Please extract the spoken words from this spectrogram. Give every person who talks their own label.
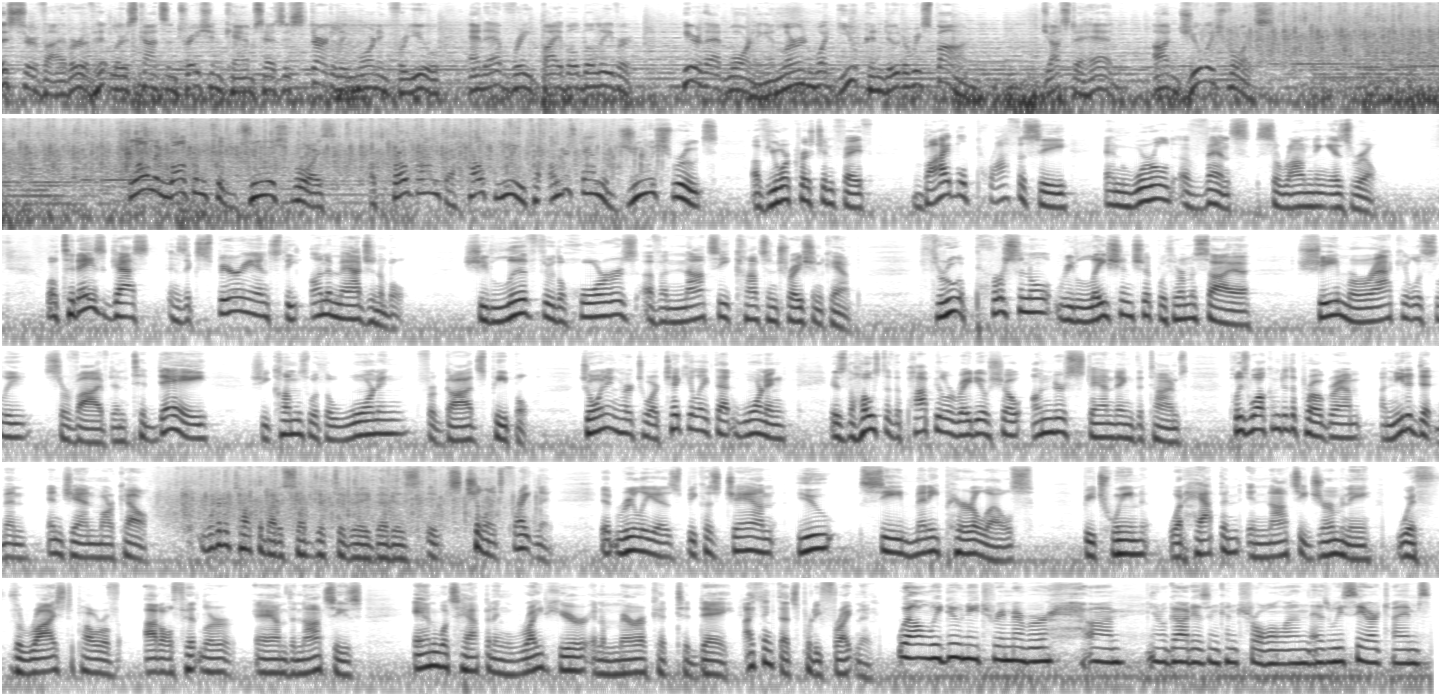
Speaker 1: This survivor of Hitler's concentration camps has a startling warning for you and every Bible believer. Hear that warning and learn what you can do to respond. Just ahead on Jewish Voice.
Speaker 2: Shalom and welcome to Jewish Voice, a program to help you to understand the Jewish roots of your Christian faith, Bible prophecy, and world events surrounding Israel. Well, today's guest has experienced the unimaginable. She lived through the horrors of a Nazi concentration camp. Through a personal relationship with her Messiah, she miraculously survived. And today, she comes with a warning for God's people. Joining her to articulate that warning is the host of the popular radio show Understanding the Times. Please welcome to the program Anita Dittman and Jan Markell. We're going to talk about a subject today that is it's chilling, it's frightening. It really is because Jan, you see many parallels between what happened in Nazi Germany with the rise to power of Adolf Hitler and the Nazis and what's happening right here in America today. I think that's pretty frightening.
Speaker 3: Well, we do need to remember, um, you know, God is in control, and as we see our times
